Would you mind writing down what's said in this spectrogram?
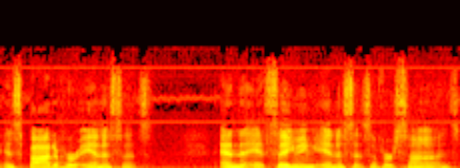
in spite of her innocence and the seeming innocence of her sons,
